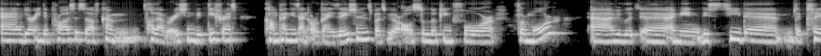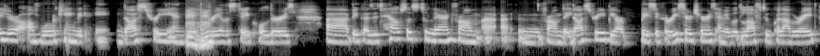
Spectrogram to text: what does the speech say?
and we are in the process of com- collaboration with different companies and organizations. But we are also looking for for more uh, we would uh, i mean we see the the pleasure of working with industry and with real stakeholders uh, because it helps us to learn from uh, um, from the industry. We are basically researchers and we would love to collaborate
